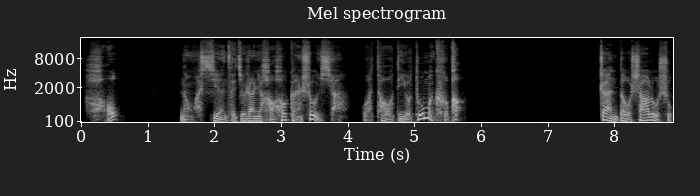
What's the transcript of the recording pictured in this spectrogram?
好，那我现在就让你好好感受一下我到底有多么可怕。战斗杀戮术。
